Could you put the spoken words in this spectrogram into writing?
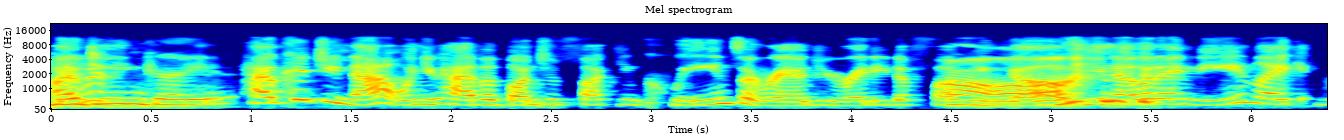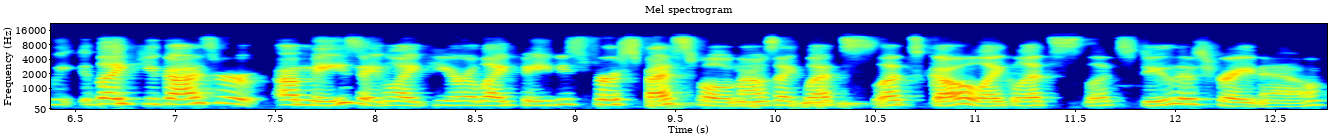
I You're was- doing great. How could you not when you have a bunch of fucking queens around you ready to fucking Aw. go? You know what I mean? Like we like you guys were amazing. Like you're like baby's first festival. And I was like, let's let's go. Like let's let's do this right now.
